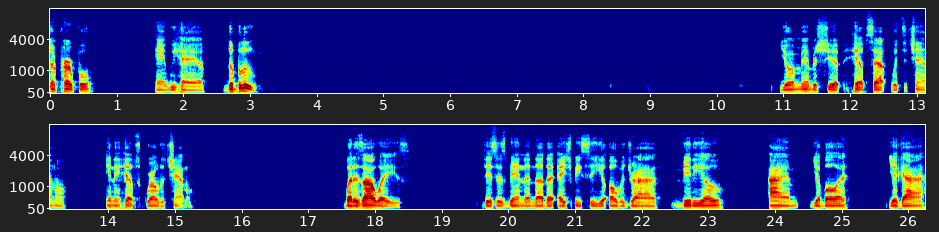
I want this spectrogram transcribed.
the purple, and we have the blue. Your membership helps out with the channel and it helps grow the channel. But as always, this has been another HBCU Overdrive video. I am your boy, your guy,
